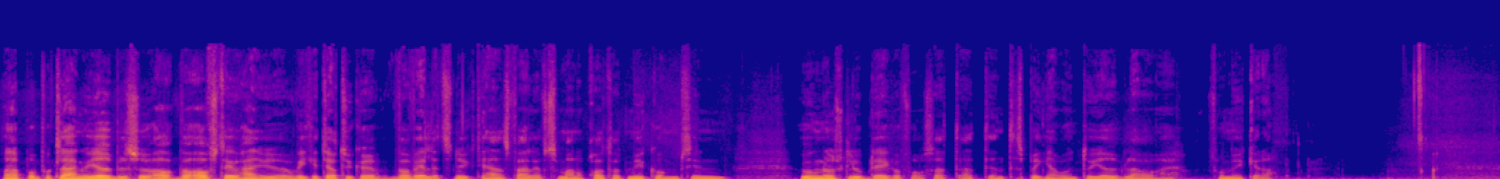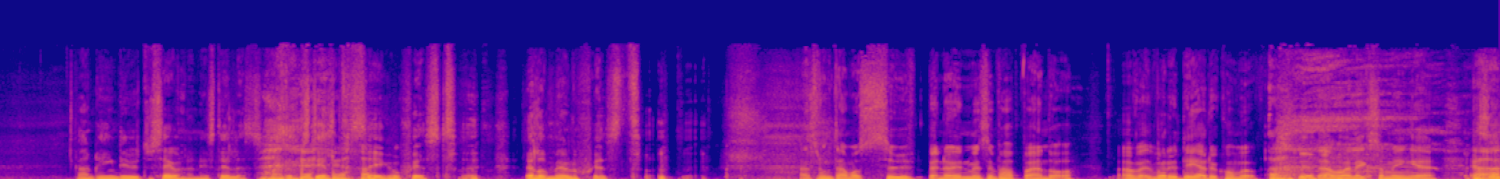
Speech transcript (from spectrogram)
Och apropå klang och jubel så av- avstod han ju, vilket jag tycker var väldigt snyggt i hans fall eftersom han har pratat mycket om sin ungdomsklubb Degerfors, att, att inte springa runt och jubla och för mycket där. Han ringde ju till sonen istället som hade beställt en segergest. Eller målgest. Jag tror inte han var supernöjd med sin pappa ändå. Ja, Var det det du kom upp? Det var liksom inget, alltså,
